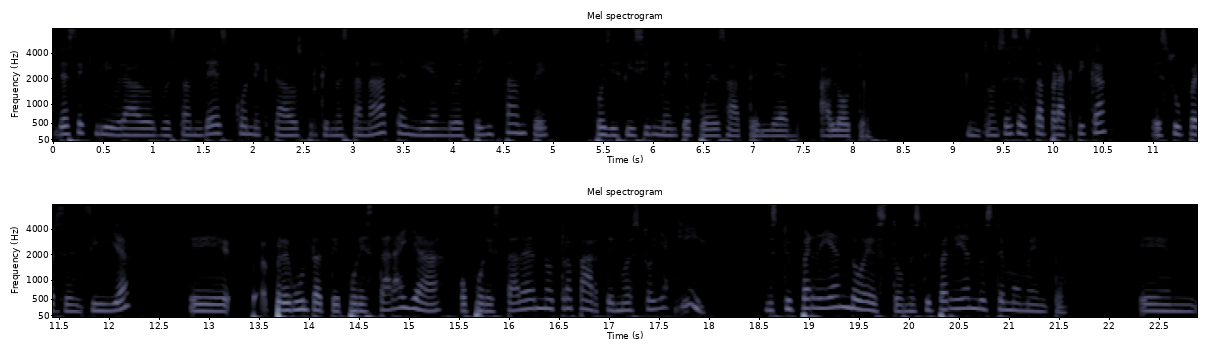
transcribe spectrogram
desequilibrados o están desconectados porque no están atendiendo este instante, pues difícilmente puedes atender al otro. Entonces esta práctica es súper sencilla. Eh, pregúntate, por estar allá o por estar en otra parte, no estoy aquí. Me estoy perdiendo esto, me estoy perdiendo este momento. Em,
